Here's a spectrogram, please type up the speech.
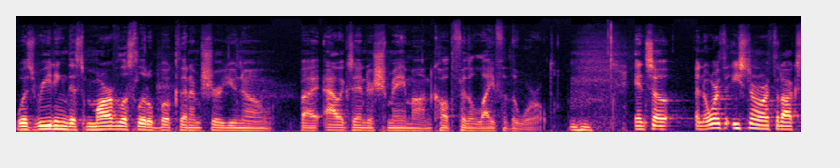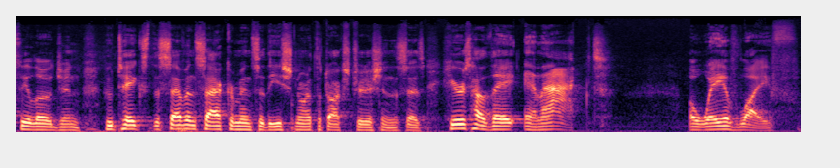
was reading this marvelous little book that I'm sure you know by Alexander Schmemann called For the Life of the World. Mm-hmm. And so, an Orth- Eastern Orthodox theologian who takes the seven sacraments of the Eastern Orthodox tradition and says, here's how they enact a way of life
